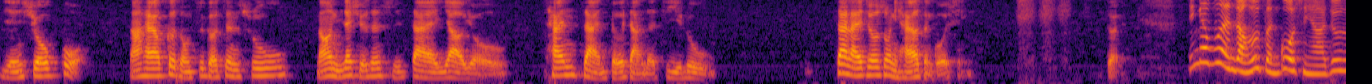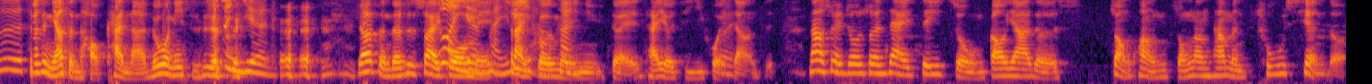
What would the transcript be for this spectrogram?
研修过，然后还要各种资格证书，然后你在学生时代要有参展得奖的记录。再来就是说，你还要整国型。应该不能讲说整过型啊，就是就是你要整的好看呐。如果你只是顺眼，对，要整的是帅哥美帅哥美女，对，才有机会这样子。那所以就是说，在这一种高压的状况中，让他们出现的，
